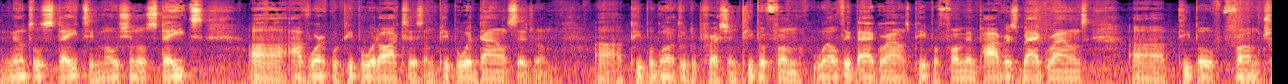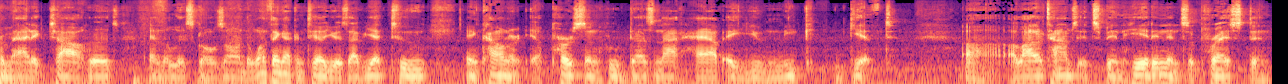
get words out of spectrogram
mental states, emotional states. Uh, I've worked with people with autism, people with Down syndrome, uh, people going through depression, people from wealthy backgrounds, people from impoverished backgrounds, uh, people from traumatic childhoods, and the list goes on. The one thing I can tell you is I've yet to encounter a person who does not have a unique gift. Uh, a lot of times it's been hidden and suppressed and,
